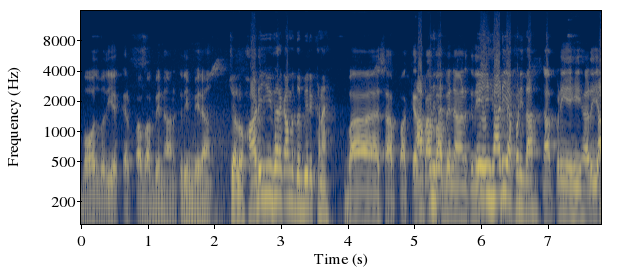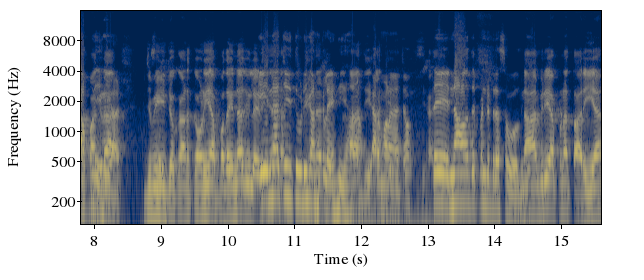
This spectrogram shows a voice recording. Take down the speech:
ਬਹੁਤ ਵਧੀਆ ਕਿਰਪਾ ਬਾਬੇ ਨਾਨਕ ਦੀ ਮਿਹਰਾਂ ਚਲੋ ਹਾੜੀ ਜੀ ਫਿਰ ਕੰਮ ਦੱਬੀ ਰੱਖਣਾ ਬਸ ਆਪਾਂ ਕਿਰਪਾ ਬਾਬੇ ਨਾਨਕ ਦੀ। ਇਹੀ ਹਾੜੀ ਆਪਣੀ ਤਾਂ। ਆਪਣੀ ਇਹੀ ਹੜੀ ਆਪਾਂ ਜਿਹੜਾ ਹੜ। ਜ਼ਮੀਨ ਚੋਂ ਕਣਕ ਆਉਣੀ ਆ, ਆਪਾਂ ਤਾਂ ਇਹਨਾਂ ਚੋਂ ਹੀ ਲੈਣੀ ਆ ਇਹਨਾਂ ਚ ਹੀ ਤੂੜੀ ਕਣਕ ਲੈਣੀ ਹਾਂ ਹਾਂਜੀ, ਕਰਮ ਵਾਲਿਆਂ ਚੋਂ। ਤੇ ਨਾਂ ਤੇ ਪਿੰਡ ਐਡਰੈਸ ਬੋਲ ਦਿਓ। ਨਾਮ ਵੀਰੇ ਆਪਣਾ ਤਾਰੀ ਆ।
